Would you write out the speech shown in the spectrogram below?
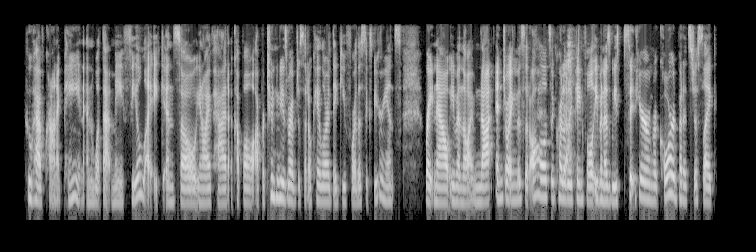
who have chronic pain and what that may feel like. And so, you know, I've had a couple opportunities where I've just said, okay, Lord, thank you for this experience right now, even though I'm not enjoying this at all. It's incredibly yeah. painful, even as we sit here and record, but it's just like,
